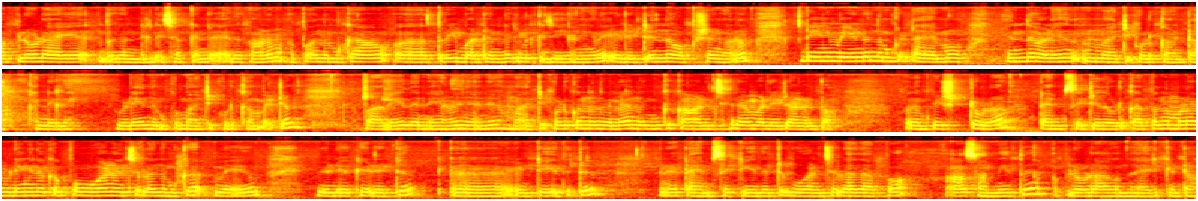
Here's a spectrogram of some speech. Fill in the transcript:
അപ്ലോഡായ ഇത് കണ്ടില്ലേ? ചക്കന്റെ ഇത് കാണും. അപ്പോൾ നമുക്ക് ആ ത്രീ ബട്ടണിൽ ക്ലിക്ക് ചെയ്യുകയാണെങ്കിൽ എഡിറ്റ് എന്ന ഓപ്ഷൻ കാണും. എന്നിട്ട് ഇനി വീണ്ടും നമുക്ക് ടൈമോ എന്ത് വേണമെങ്കിലും മാറ്റി കൊടുക്കാം കേട്ടോ കണ്ടില്ലേ? ഇവിടെയും നമുക്ക് മാറ്റി കൊടുക്കാൻ പറ്റും. അപ്പോൾ അതേ തന്നെയാണ് ഞാൻ മാറ്റി കൊടുക്കുന്നതല്ല നിങ്ങൾക്ക് കാണിച്ചു തരാൻ വേണ്ടിയിട്ടാണ് കേട്ടോ അപ്പോൾ നമുക്ക് ഇഷ്ടമുള്ള ടൈം സെറ്റ് ചെയ്ത് കൊടുക്കാം. അപ്പോൾ നമ്മൾ എവിടെയെങ്കിലുമൊക്കെ പോകുകയാണെന്ന് വെച്ചാൽ നമുക്ക് വേഗം വീഡിയോ ഒക്കെ എഡിറ്റ് എഡിറ്റ് ചെയ്തിട്ട് അങ്ങനെ ടൈം സെറ്റ് ചെയ്തിട്ട് പോകുകയാണെന്ന് വെച്ചാൽ അതപ്പോൾ ആ സമയത്ത് അപ്ലോഡ് ആകുന്നതായിരിക്കും കേട്ടോ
